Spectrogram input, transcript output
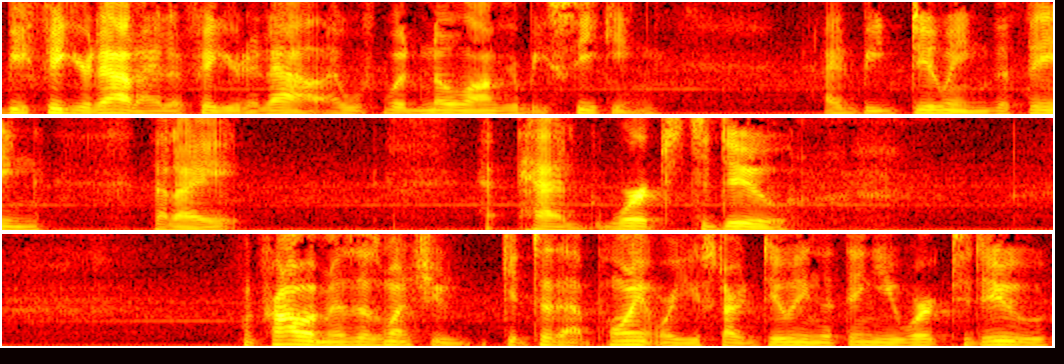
be figured out. I'd have figured it out. I would no longer be seeking. I'd be doing the thing that I had worked to do. The problem is, is once you get to that point where you start doing the thing you work to do,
